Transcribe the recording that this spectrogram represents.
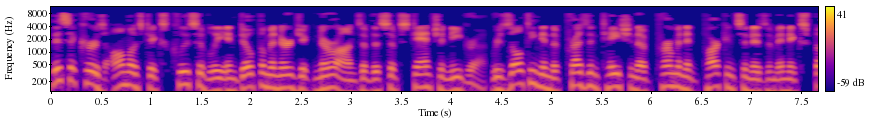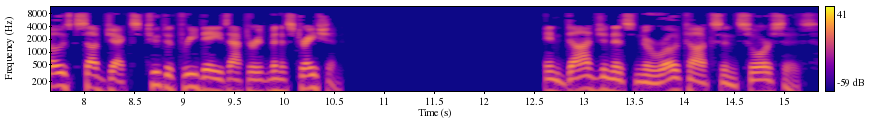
This occurs almost exclusively in dopaminergic neurons of the substantia nigra, resulting in the presentation of permanent Parkinsonism in exposed subjects two to three days after administration. Endogenous neurotoxin sources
